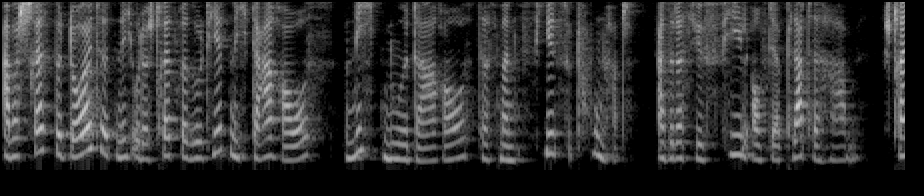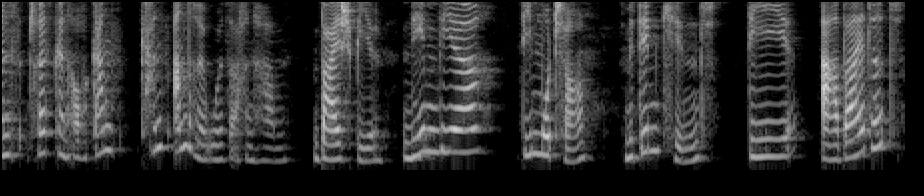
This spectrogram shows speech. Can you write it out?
Aber Stress bedeutet nicht oder Stress resultiert nicht daraus, nicht nur daraus, dass man viel zu tun hat. Also dass wir viel auf der Platte haben. Stress, Stress kann auch ganz, ganz andere Ursachen haben. Beispiel. Nehmen wir die Mutter mit dem Kind, die arbeitet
